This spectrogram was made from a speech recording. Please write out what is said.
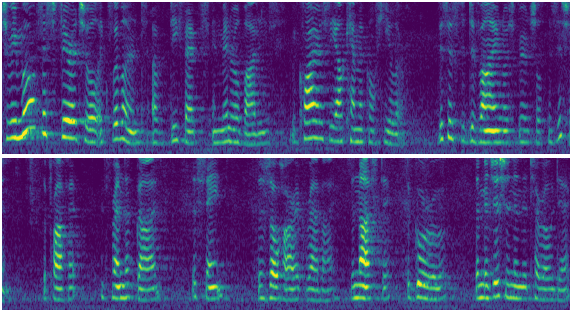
To remove the spiritual equivalent of defects in mineral bodies requires the alchemical healer. This is the divine or spiritual physician, the prophet and friend of God, the saint, the Zoharic rabbi, the Gnostic, the guru, the magician in the tarot deck,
